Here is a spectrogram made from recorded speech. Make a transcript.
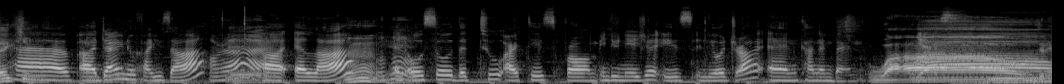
Thank you. have uh, Dino Faiza, Alright. uh, Ella, and also the two artists from Indonesia is Leodra and Kangen Band. Wow. Jadi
